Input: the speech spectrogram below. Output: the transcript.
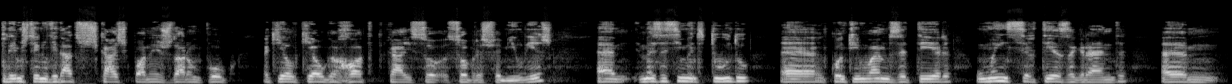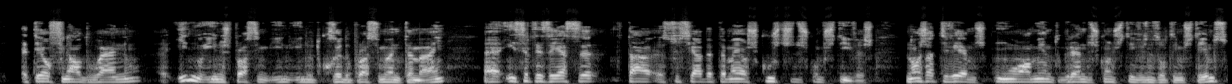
podemos ter novidades fiscais que podem ajudar um pouco aquele que é o garrote que cai so, sobre as famílias mas acima de tudo uh, continuamos a ter uma incerteza grande até ao final do ano uh, e, no, e, próximos, e, no decorrer do próximo ano também. Incerteza essa que está associada também aos custos dos combustíveis. Nós já tivemos um aumento grande dos combustíveis nos últimos tempos,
